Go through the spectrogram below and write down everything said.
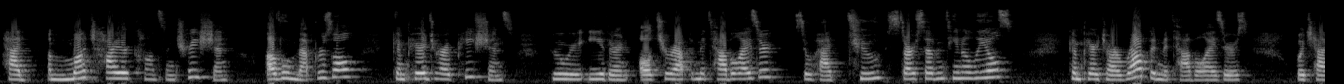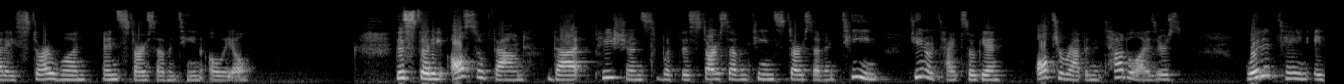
had a much higher concentration of omeprazole compared to our patients who were either an ultra rapid metabolizer, so had two star 17 alleles, compared to our rapid metabolizers, which had a star 1 and star 17 allele. This study also found that patients with the star 17, star 17 genotype, so again, ultra rapid metabolizers, would attain a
